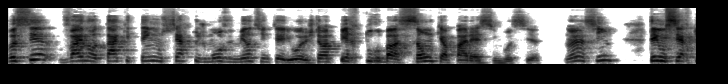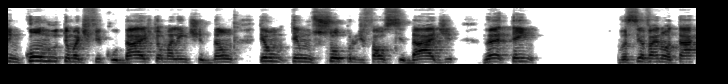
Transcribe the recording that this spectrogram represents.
Você vai notar que tem uns certos movimentos interiores, tem uma perturbação que aparece em você. Não é assim? Tem um certo incômodo, tem uma dificuldade, tem uma lentidão, tem um, tem um sopro de falsidade, não é? Tem você vai notar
